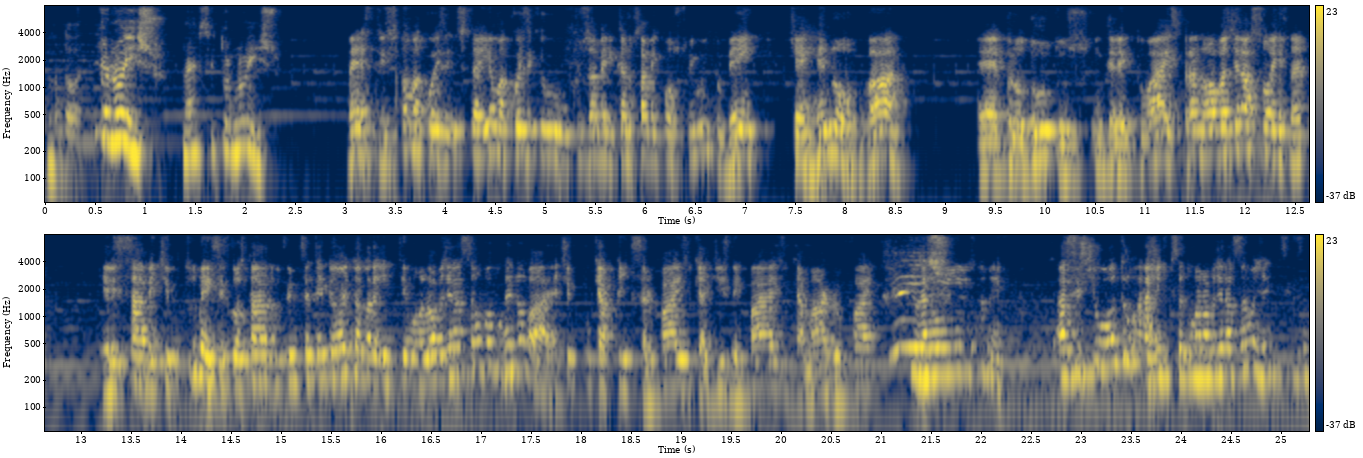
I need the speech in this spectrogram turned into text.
se tornou isso, né? Se tornou isso. Mestre, só uma coisa, isso daí é uma coisa que, o, que os americanos sabem construir muito bem, que é renovar é, produtos intelectuais para novas gerações, né? Eles sabem, tipo, tudo bem, vocês gostaram do filme de 78, agora a gente tem uma nova geração, vamos renovar. É tipo o que a Pixar faz, o que a Disney faz, o que a Marvel faz. É e o Halloween é também. Assistiu outro, a gente precisa de uma nova geração, a gente precisa.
